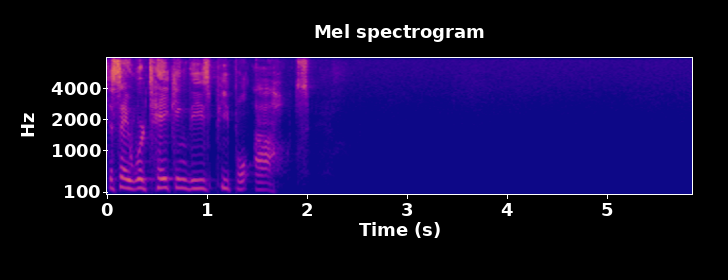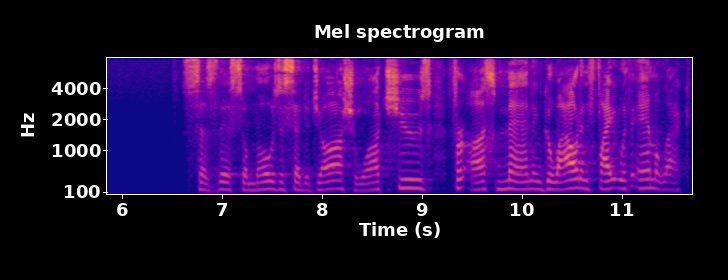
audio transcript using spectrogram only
to say, we're taking these people out. says this So Moses said to Joshua, Choose for us men and go out and fight with Amalek.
